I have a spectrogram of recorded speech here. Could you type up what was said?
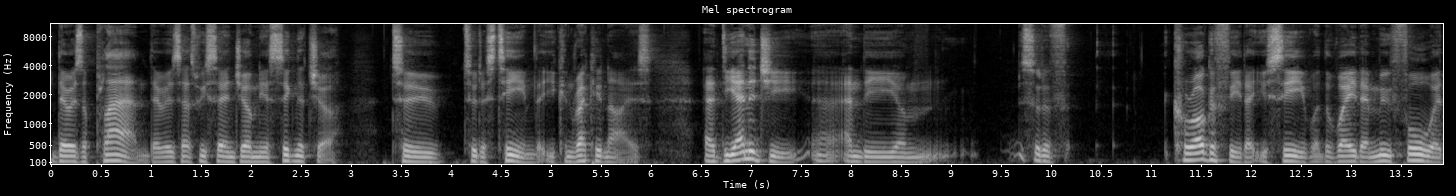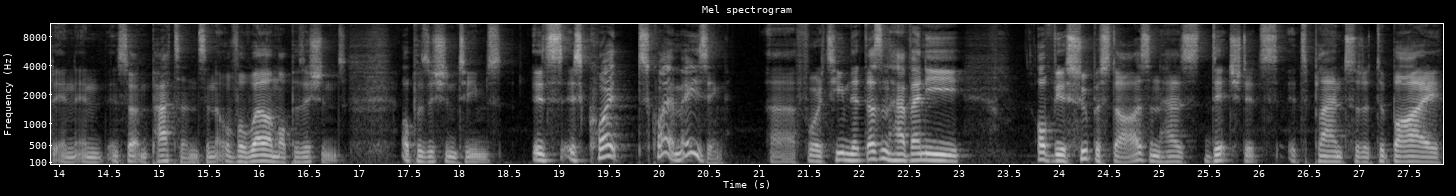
there is a plan. There is, as we say in Germany, a signature to to this team that you can recognize. Uh, the energy uh, and the um, sort of choreography that you see with the way they move forward in, in, in certain patterns and overwhelm oppositions opposition teams it's it's quite it's quite amazing uh, for a team that doesn't have any obvious superstars and has ditched its its plan sort of to buy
